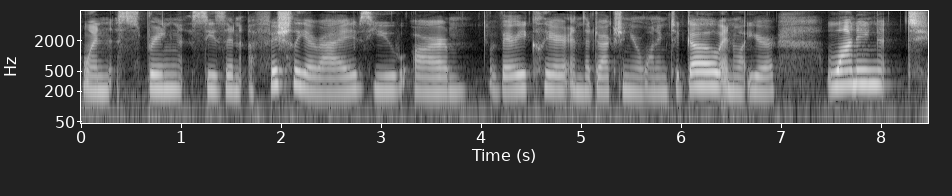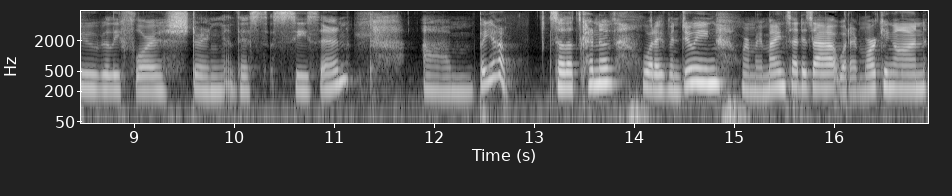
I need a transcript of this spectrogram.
when spring season officially arrives, you are very clear in the direction you're wanting to go and what you're wanting to really flourish during this season. Um, but yeah, so that's kind of what I've been doing, where my mindset is at, what I'm working on,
